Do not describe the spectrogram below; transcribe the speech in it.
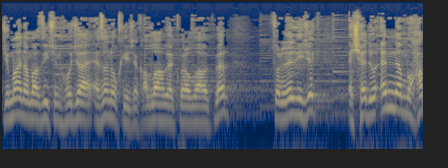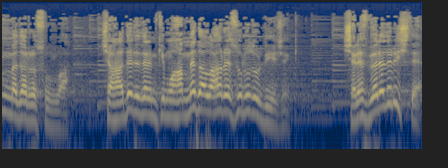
cuma namazı için hoca ezan okuyacak. Allahu ekber, Allahu ekber. Sonra ne diyecek? Eşhedü enne Muhammeden Resulullah. Şehadet ederim ki Muhammed Allah'ın Resuludur diyecek. Şeref böyledir işte.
